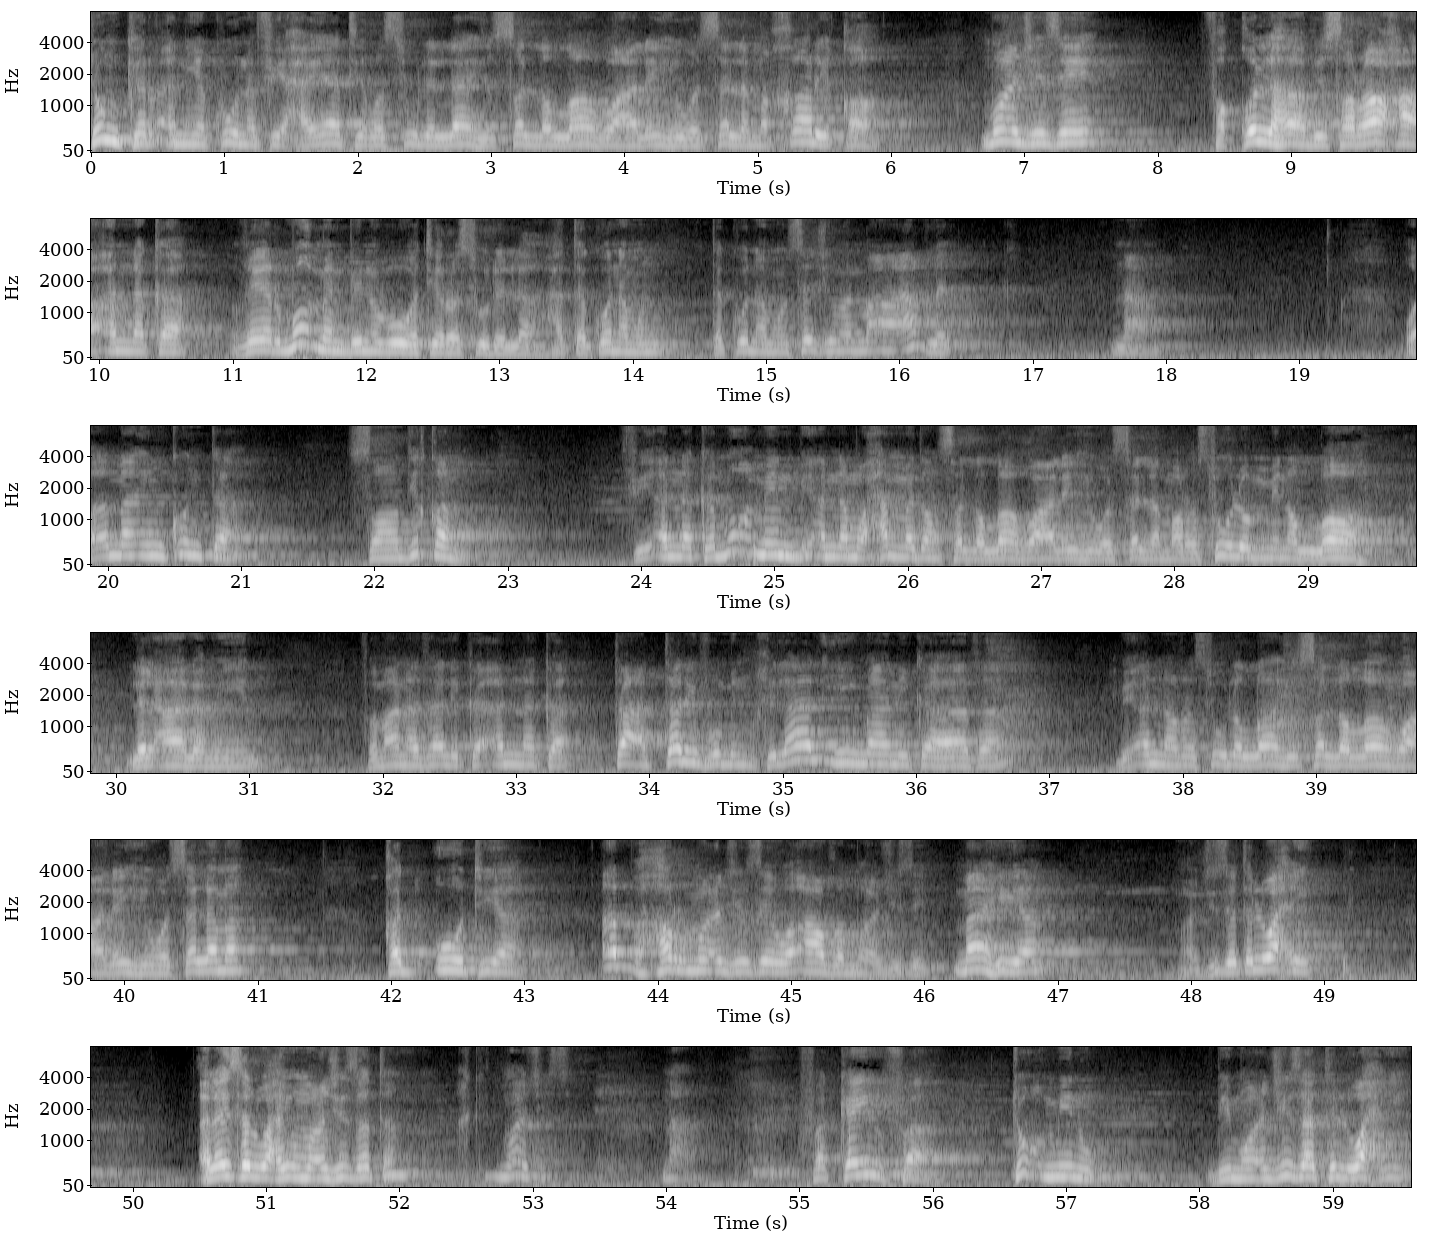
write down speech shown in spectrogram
تنكر أن يكون في حياة رسول الله صلى الله عليه وسلم خارقة معجزة فقلها بصراحة أنك غير مؤمن بنبوة رسول الله حتى تكون من تكون منسجما مع عقلك؟ نعم. وأما إن كنت صادقا في أنك مؤمن بأن محمدا صلى الله عليه وسلم رسول من الله للعالمين. فمعنى ذلك أنك تعترف من خلال إيمانك هذا بأن رسول الله صلى الله عليه وسلم قد أوتي أبهر معجزة وأعظم معجزة. ما هي؟ معجزة الوحي. أليس الوحي معجزة؟ أكيد معجزة. نعم. فكيف تؤمن بمعجزة الوحي؟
